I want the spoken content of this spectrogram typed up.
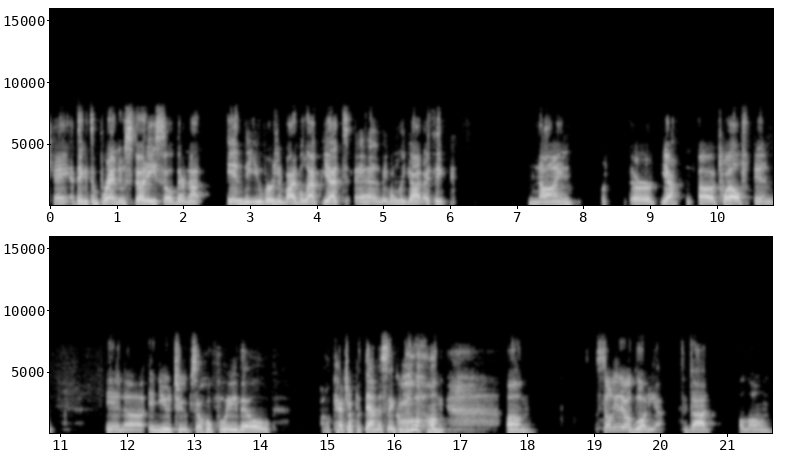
Okay, I think it's a brand new study, so they're not in the YouVersion Bible app yet, and they've only got, I think, nine or, or yeah, uh, 12 in in uh, in YouTube. So hopefully they'll I'll catch up with them as they go along. Um, Soli Deo Gloria to God alone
